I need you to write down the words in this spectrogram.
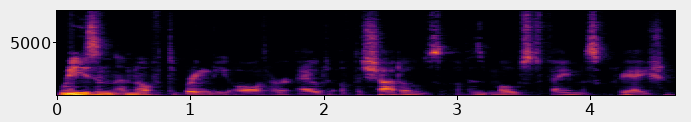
reason enough to bring the author out of the shadows of his most famous creation.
